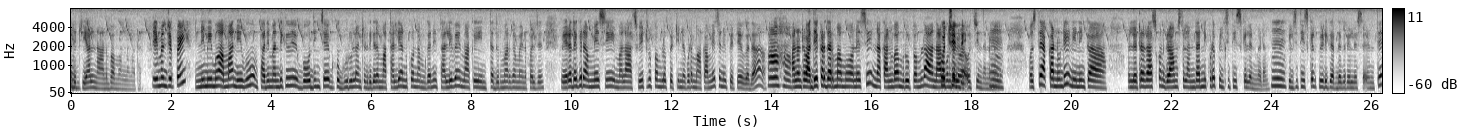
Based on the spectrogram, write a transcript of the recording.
అది రియల్ నా అనుభవం అన్నమాట. ఏమని చెప్పాయి? నీ- మేము అమ్మ నీవు పది మందికి బోధించే ఒక గురువులు అంటది కదా మా తల్లి అనుకున్నాం కానీ తల్లివే మాకు ఇంత దుర్మార్గమైన పని చేసి వేరే దగ్గర అమ్మేసి మళ్ళీ ఆ స్వీట్ రూపంలో పెట్టినా కూడా మాకు అమ్మేసి నువ్వు పెట్టేవు కదా. అలాంటి అది ఎక్కడ ధర్మము అనేసి నాకు అనుభవం రూపంలో ఆ నాలుగు వచ్చిందన్నమాట వస్తే అక్కడ నుండి నేను ఇంకా లెటర్ రాసుకొని గ్రామస్తులందరినీ కూడా పిలిచి తీసుకెళ్ళాను మేడం. పిలిచి తీసుకెళ్ళి పీడి గారి దగ్గర వెళ్ళేసి అంటే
